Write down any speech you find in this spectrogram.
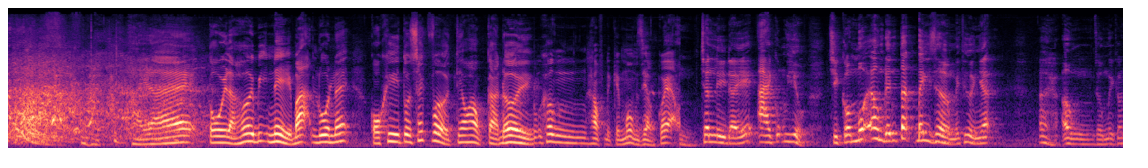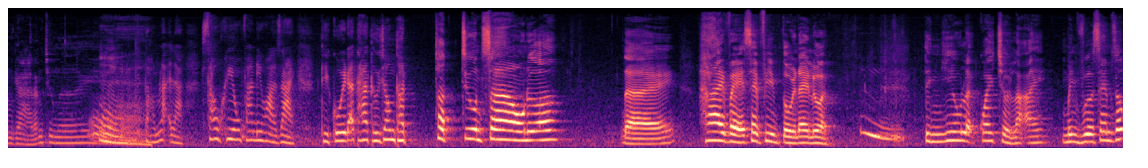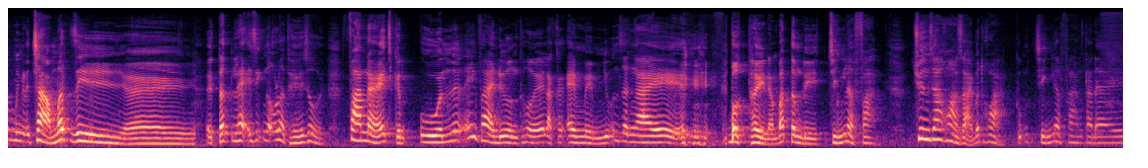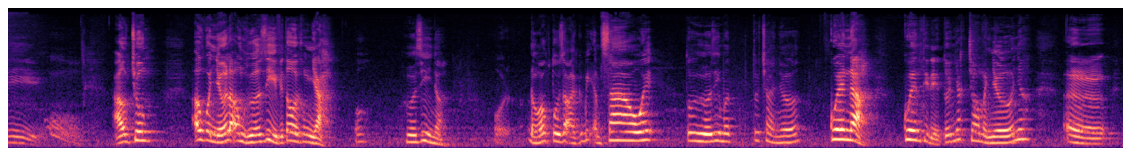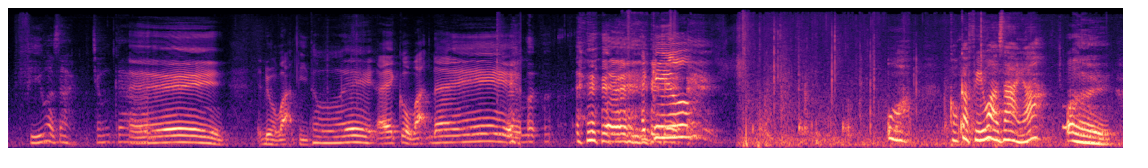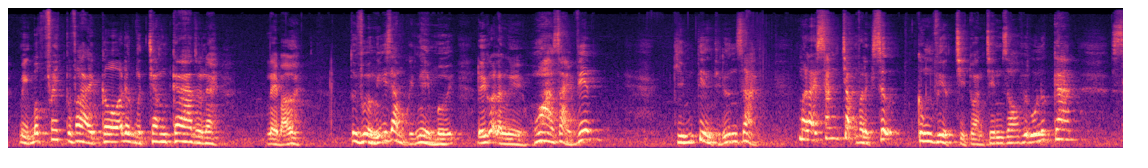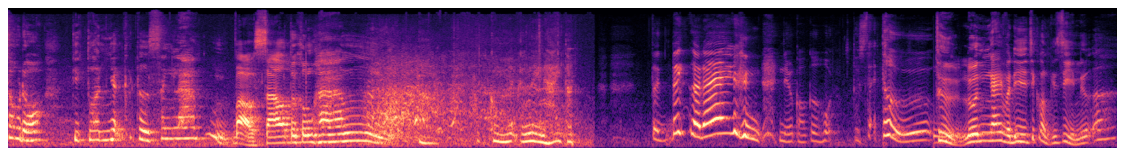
Hay đấy, tôi là hơi bị nể bạn luôn đấy. Có khi tôi sách vở theo học cả đời cũng không học được cái mồm dẻo quẹo. Chân lý đấy ai cũng hiểu. Chỉ có mỗi ông đến tận bây giờ mới thừa nhận à, Ông giống mấy con gà lắm Trung ơi. Tóm lại là sau khi ông Phan đi hòa giải thì cô ấy đã tha thứ cho ông thật. Thật chứ còn sao nữa? Đấy Hai vé xem phim tối nay luôn. Tình yêu lại quay trở lại Mình vừa xem dốc mình lại chả mất gì. Ê. Ê, Tất lẽ dĩ ngẫu là thế rồi. Fan này ấy chỉ cần uốn lưỡi vài đường thôi ấy là các em mềm nhũn ra ngay. Bậc thầy nắm bắt tâm lý chính là fan Chuyên gia hòa giải bất hòa cũng chính là fan ta đây À ông Trung Ông có nhớ là ông hứa gì với tôi không nhỉ? Ô, Hứa gì nhở Ôi, Đầu óc tôi dạo này cứ bị làm sao ấy tôi hứa gì mà tôi chả nhớ Quên à? Quên thì để tôi nhắc cho mà nhớ nhá. Ờ, phí hòa giải trăm ca. ê đùa bạn tí thôi đây của bạn đây thank you Ủa, có cả phí hòa giải á? Ôi, mình bốc phét có vài câu đã được 100 ca rồi này. Này bà ơi, tôi vừa nghĩ ra một cái nghề mới, đấy gọi là nghề hòa giải viên. Kiếm tiền thì đơn giản, mà lại sang trọng và lịch sự. Công việc chỉ toàn chém gió với uống nước cam. Sau đó thì toàn nhận các tờ xanh lam. Bảo sao tôi không ham. Công nhận cái nghề này hay thật Tôi thích rồi đấy Nếu có cơ hội tôi sẽ thử Thử luôn ngay và đi chứ còn cái gì nữa.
